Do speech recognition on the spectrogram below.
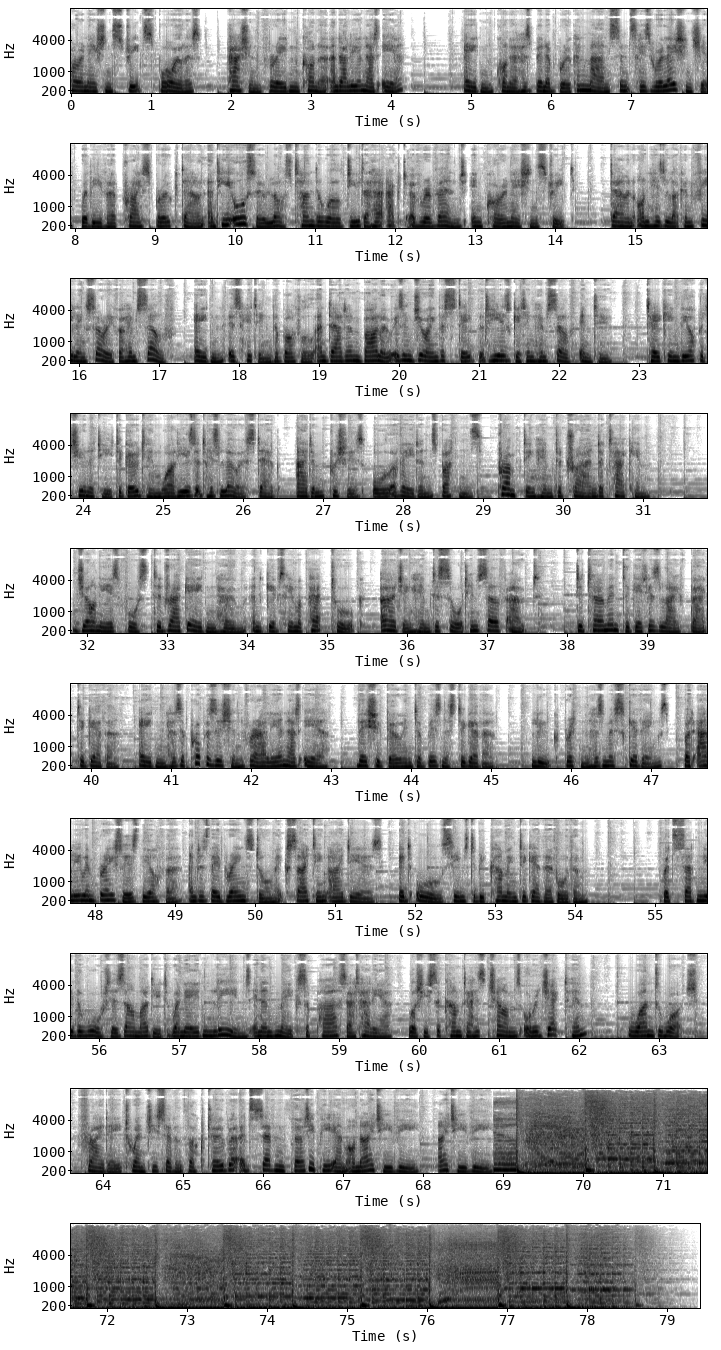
Coronation Street spoilers, passion for Aidan Connor and Alya Nazir? Aidan Connor has been a broken man since his relationship with Eva Price broke down and he also lost Underworld due to her act of revenge in Coronation Street. Down on his luck and feeling sorry for himself, Aidan is hitting the bottle and Adam Barlow is enjoying the state that he is getting himself into. Taking the opportunity to goad him while he is at his lowest ebb, Adam pushes all of Aidan's buttons, prompting him to try and attack him. Johnny is forced to drag Aidan home and gives him a pep talk, urging him to sort himself out. Determined to get his life back together, Aidan has a proposition for Alya Nazir. They should go into business together. Luke Britton has misgivings, but Alya embraces the offer and as they brainstorm exciting ideas, it all seems to be coming together for them but suddenly the waters are muddied when Aidan leans in and makes a pass at Alya. Will she succumb to his charms or reject him? One to watch, Friday 27 October at 7.30pm on ITV, ITV.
